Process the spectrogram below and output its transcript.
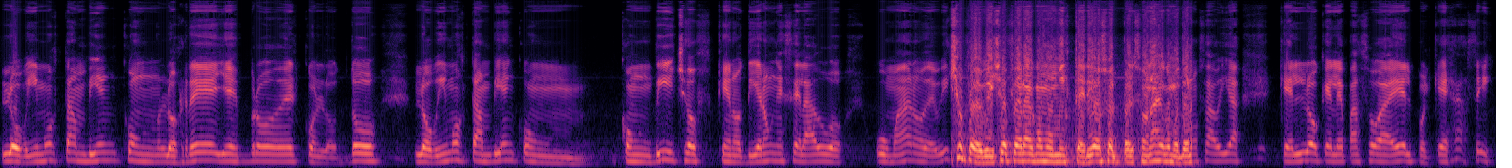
lo vimos también con los Reyes Brothers, con los dos, lo vimos también con, con que nos dieron ese lado humano de Bicho, pues Bicho era como misterioso el personaje, como tú no sabías qué es lo que le pasó a él, porque es así.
